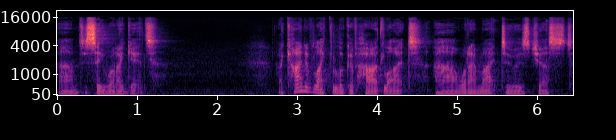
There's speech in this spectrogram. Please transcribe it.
um, to see what I get. I kind of like the look of hard light. Uh, what I might do is just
